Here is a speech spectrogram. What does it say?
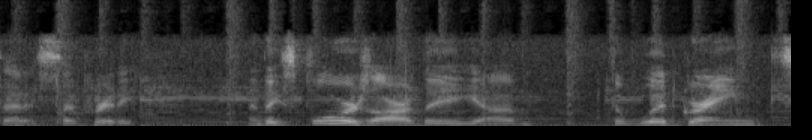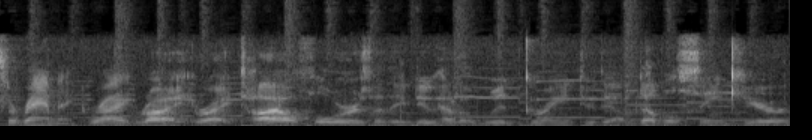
That is so pretty. And these floors are the um, the wood grain ceramic, right? Right, right. Tile floors, but they do have a wood grain to them. Double sink here.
